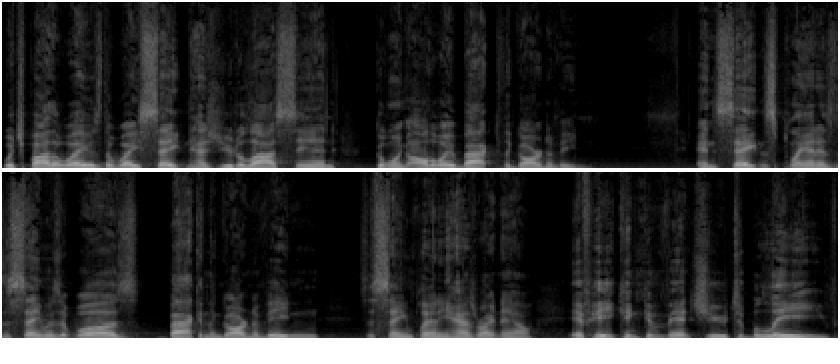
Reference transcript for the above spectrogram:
which, by the way, is the way Satan has utilized sin going all the way back to the Garden of Eden. And Satan's plan is the same as it was back in the Garden of Eden. It's the same plan he has right now. If he can convince you to believe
